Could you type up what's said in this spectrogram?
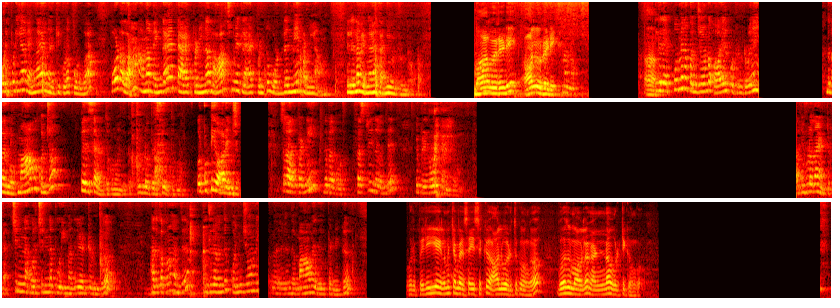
பொடி பொடியாக வெங்காயம் நறுக்கி கூட போடுவா. போடலாம். ஆனால் வெங்காயத்தை ஆட் பண்ணினா லாஸ்ட் மினிட்ல ஆட் பண்ணிட்டு உடனே பண்ணி ஆகும் இல்லைன்னா வெங்காயம் தண்ணி விட்டுருந்தோம் மாவு ரெடி ஆலு ரெடி இதுல எப்பவுமே நான் கொஞ்சோண்டு ஆயில் போட்டுருவேன் இந்த பாருங்க மாவு கொஞ்சம் பெருசா எடுத்துக்கணும் இதுக்கு. இவ்வளவு பெருசா எடுத்துக்கணும். ஒரு குட்டி ஆரஞ்சு சோ அது பண்ணி இந்த பாருங்க ஃபர்ஸ்ட் இதை வந்து இப்படி ரோல் பண்ணிக்கணும். இவ்வளவுதான் எடுத்துப்பேன். சின்ன ஒரு சின்ன பூரி மாதிரி எடுத்துட்டு அதுக்கப்புறம் வந்து இதுல வந்து கொஞ்சோண்டு இந்த மாவை இது பண்ணிட்டு ஒரு பெரிய எலுமிச்சம்பழ சைஸுக்கு ஆலு எடுத்துக்கோங்க. கோதுமை மாவில் நல்லா உருட்டிக்கோங்க.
